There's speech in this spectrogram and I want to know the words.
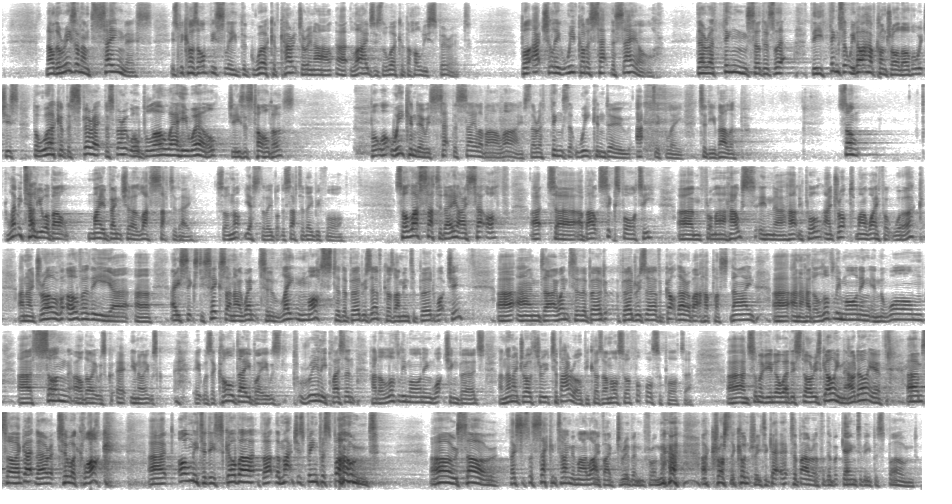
Now, the reason I'm saying this is because obviously the work of character in our uh, lives is the work of the Holy Spirit. But actually, we've got to set the sail. There are things, so there's the, the things that we don't have control over, which is the work of the Spirit. The Spirit will blow where He will, Jesus told us. But what we can do is set the sail of our lives. There are things that we can do actively to develop. So, let me tell you about my adventure last Saturday. So, not yesterday, but the Saturday before. So, last Saturday, I set off at uh, about 6:40 um, from our house in uh, Hartlepool. I dropped my wife at work and I drove over the uh, uh, A66 and I went to Leighton Moss to the bird reserve because I'm into bird watching. Uh, and uh, I went to the bird, bird reserve, got there about half past nine, uh, and I had a lovely morning in the warm uh, sun, although it was, uh, you know, it was, it was a cold day, but it was really pleasant. Had a lovely morning watching birds, and then I drove through to Barrow because I'm also a football supporter. Uh, and some of you know where this story's going now, don't you? Um, so I get there at two o'clock, only to discover that the match has been postponed. Oh, so this is the second time in my life I've driven from across the country to get to Barrow for the game to be postponed.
